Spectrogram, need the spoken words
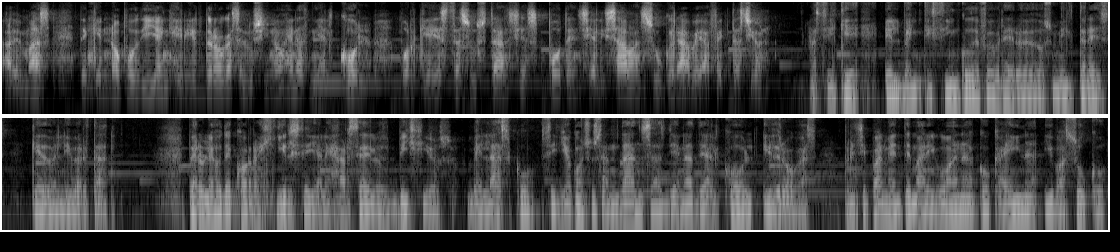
además de que no podía ingerir drogas alucinógenas ni alcohol porque estas sustancias potencializaban su grave afectación. Así que el 25 de febrero de 2003 quedó en libertad. Pero lejos de corregirse y alejarse de los vicios, Velasco siguió con sus andanzas llenas de alcohol y drogas, principalmente marihuana, cocaína y bazuco,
